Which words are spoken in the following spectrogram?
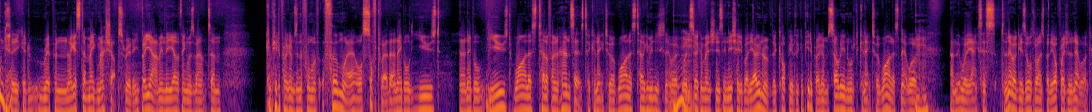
Okay. So you could rip and I guess to make mashups really. But yeah, I mean the other thing was about um, computer programs in the form of firmware or software that enable used enable used wireless telephone handsets to connect to a wireless telecommunications network when Mm. circumvention is initiated by the owner of the copy of the computer program solely in order to connect to a wireless network Mhm. and where the access to the network is authorized by the operator of the network.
